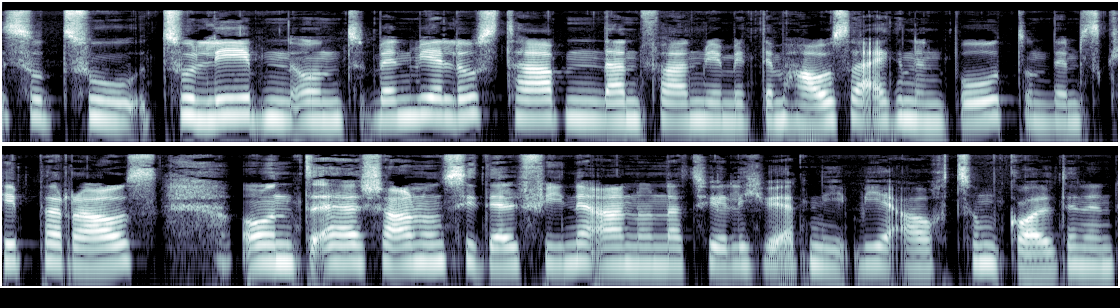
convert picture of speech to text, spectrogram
so zu, zu leben. Und wenn wir Lust haben, dann fahren wir mit dem hauseigenen Boot und dem Skipper raus und äh, schauen uns die Delfine an. Und natürlich werden wir auch zum goldenen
